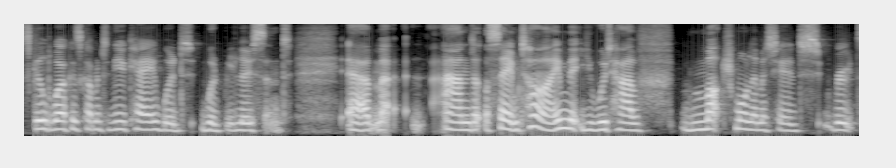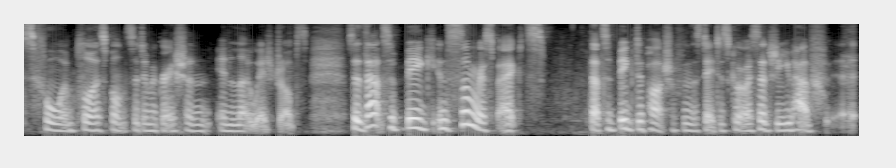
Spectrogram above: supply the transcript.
skilled workers coming to the UK would would be loosened, um, and at the same time you would have much more limited routes for employer-sponsored immigration in low-wage jobs. So that's a big, in some respects that's a big departure from the status quo. Essentially, you have uh,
